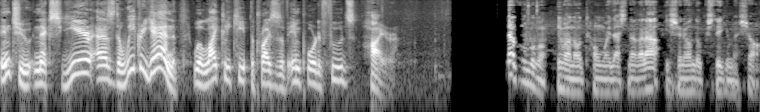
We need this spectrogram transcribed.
into next year as the weaker yen will likely keep the prices of imported foods higher. ではこの部分、今のお手本を思い出しながら一緒に音読していきましょ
